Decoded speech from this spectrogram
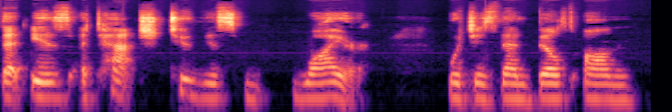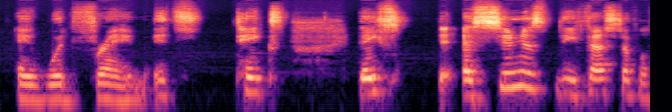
that is attached to this wire, which is then built on a wood frame. It takes, they, as soon as the festival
